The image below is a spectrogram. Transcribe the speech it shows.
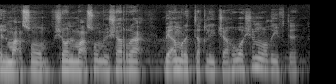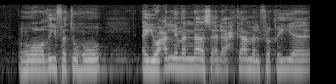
المعصوم شلون المعصوم يشرع بأمر التقليد. هو شنو وظيفته؟ هو وظيفته أن يعلم الناس الأحكام الفقهية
